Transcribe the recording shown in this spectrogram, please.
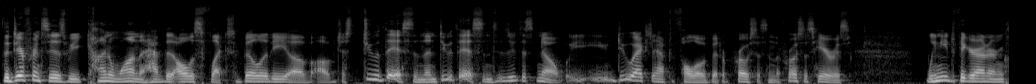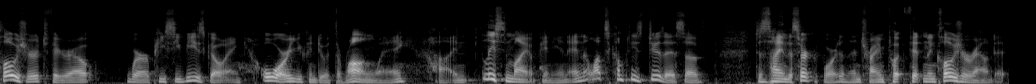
The difference is we kind of want to have the, all this flexibility of, of just do this and then do this and do this. No, you do actually have to follow a bit of process. And the process here is we need to figure out our enclosure to figure out where our PCB is going. Or you can do it the wrong way, uh, in, at least in my opinion. And lots of companies do this of design the circuit board and then try and put fit an enclosure around it.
